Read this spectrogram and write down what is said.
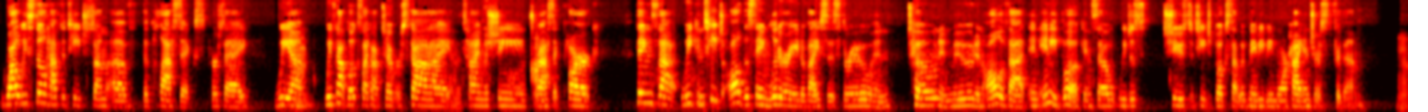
while we still have to teach some of the classics per se, we um we've got books like October Sky and The Time Machine, Jurassic Park, things that we can teach all the same literary devices through and tone and mood and all of that in any book. And so we just choose to teach books that would maybe be more high interest for them. Yeah,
